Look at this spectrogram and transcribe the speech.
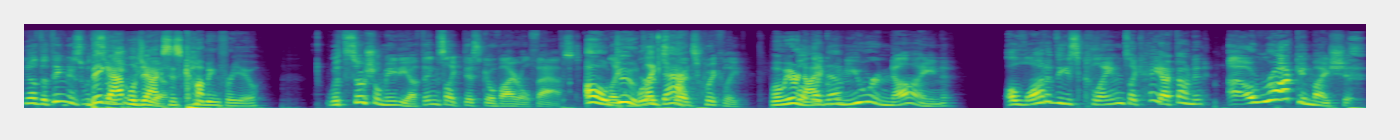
No, the thing is with Big Apple media, Jacks is coming for you. with social media, things like this go viral fast. Oh, like, dude, word like that. spreads quickly. When we were But nine, like when you were nine, a lot of these claims, like, "Hey, I found an, a rock in my shit."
